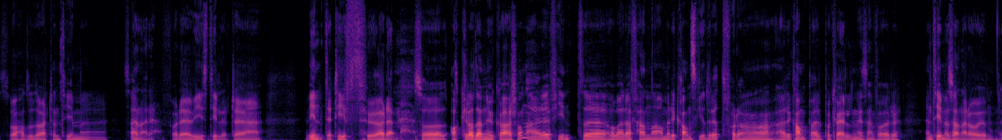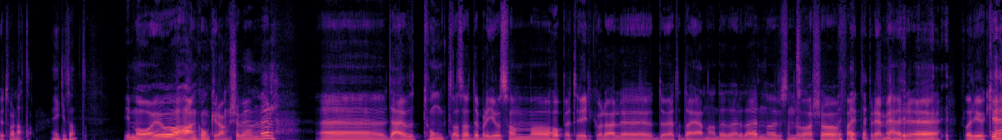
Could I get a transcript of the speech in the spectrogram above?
så hadde det vært en time seinere. For det vi stiller til vintertid før dem. Så akkurat den uka her sånn er det fint eh, å være fan av amerikansk idrett, for da er det kamper på kvelden istedenfor en time senere og utover natta. Ikke sant? Vi må jo ha en konkurranse, vel. Eh, det er jo tungt. altså Det blir jo som å hoppe etter Wirkola eller dø etter Diana, det der, der når, som det var så feite premier eh, forrige uke.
